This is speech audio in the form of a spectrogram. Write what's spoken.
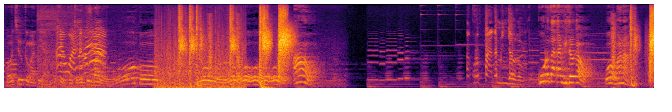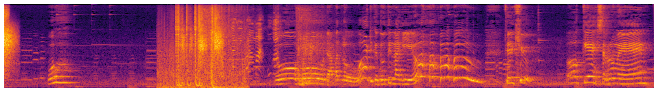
Bocil kematian. Oke, bocil itu baru. Oh, oh, oh, oh, oh, oh, oh. Au, Aku retakkan ginjal kau. kurtakan ginjal kau. Wow, mana? Oh, oh, oh, dapat lo. Wah, dikentutin lagi. Oh, thank you. Oke, seru men.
